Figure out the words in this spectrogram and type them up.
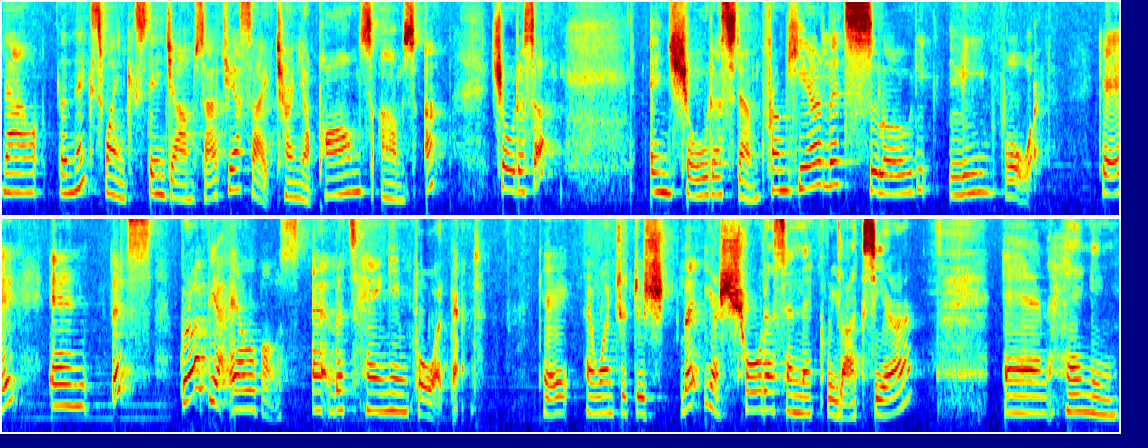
Now the next one, extend your arms out to your side. Turn your palms, arms up, shoulders up, and shoulders down. From here, let's slowly lean forward. Okay, and let's grab your elbows and let's hanging forward bend. Okay, I want you to let your shoulders and neck relax here and hanging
